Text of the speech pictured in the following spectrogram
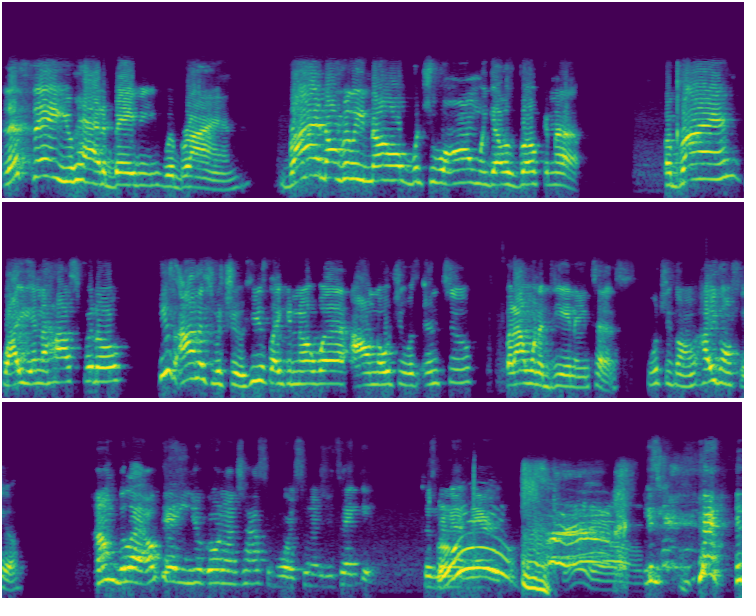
Let's say you had a baby with Brian. Brian don't really know what you were on when y'all was broken up. But Brian, while you're in the hospital, he's honest with you. He's like, you know what? I don't know what you was into, but I want a DNA test. What you going? to How you gonna feel? I'm gonna be like, okay, you're going on child support as soon as you take it because we're not married. Damn,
